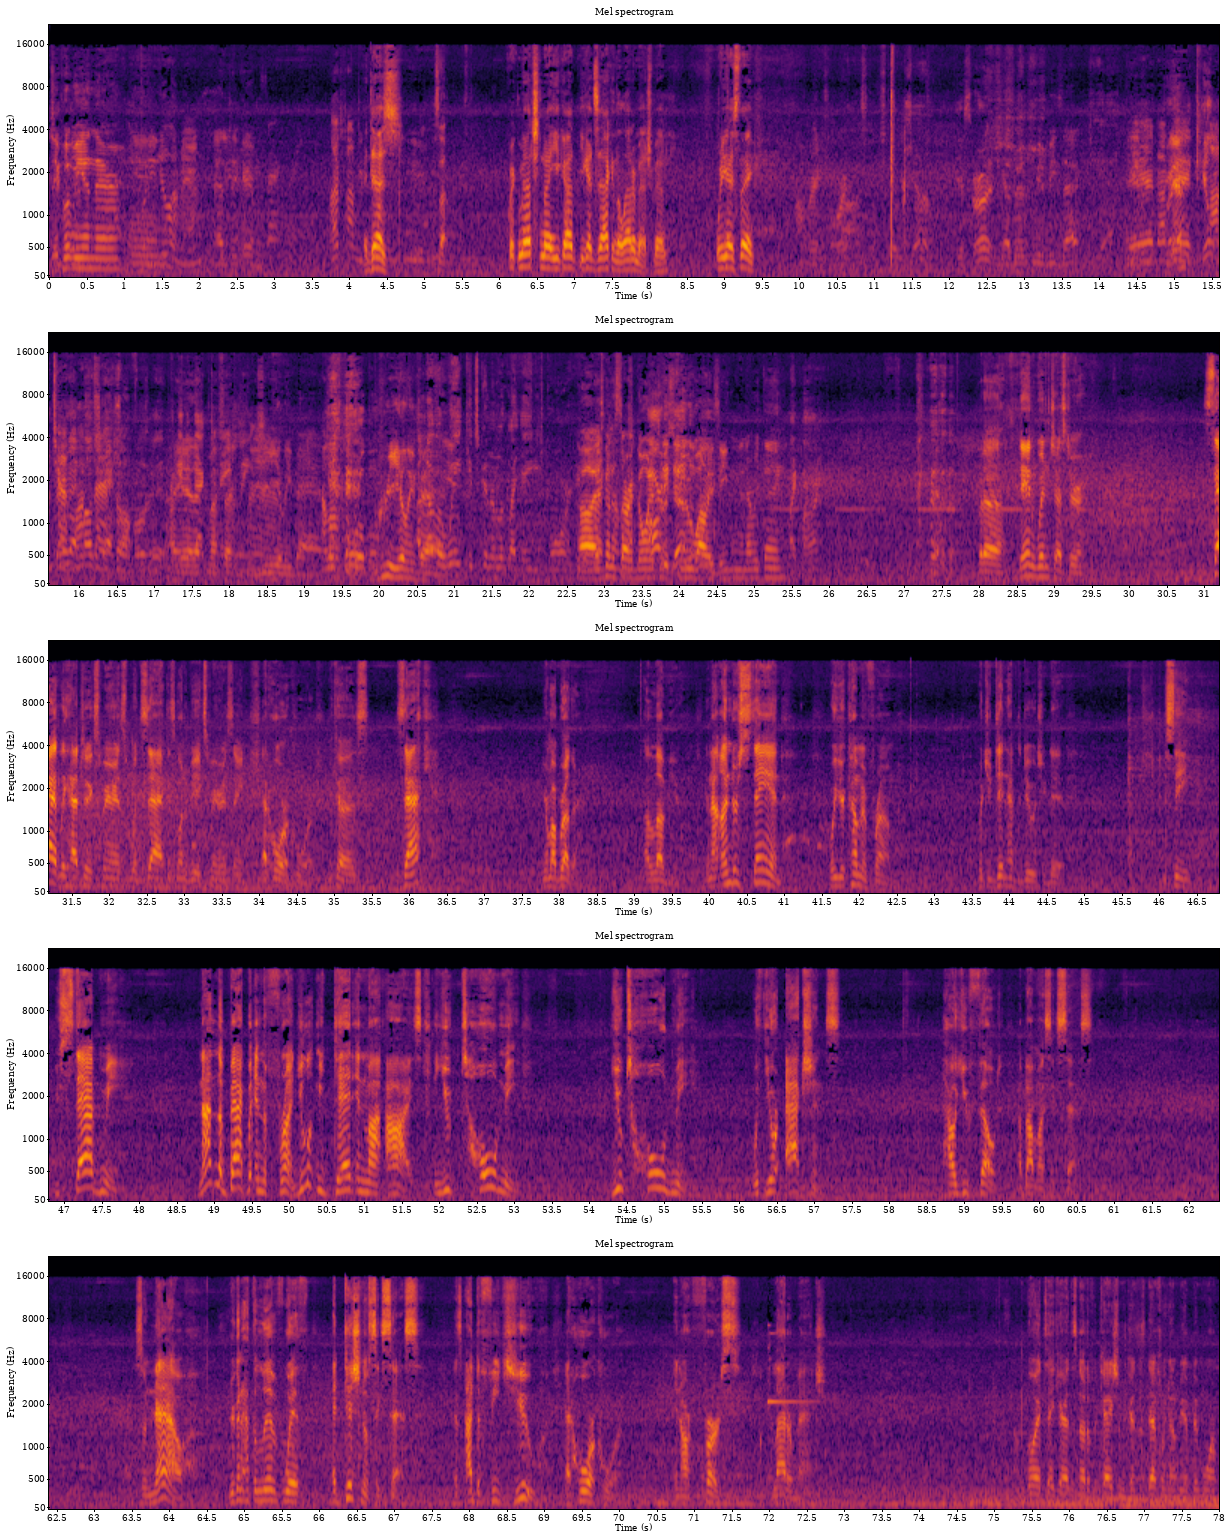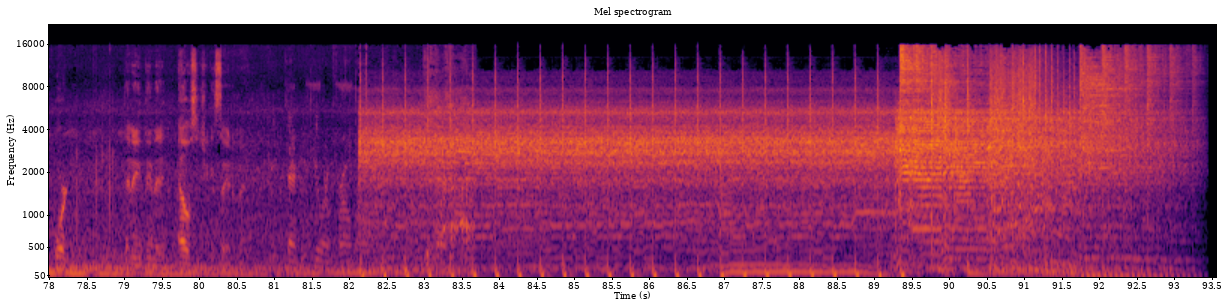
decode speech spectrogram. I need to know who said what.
Speaker 1: they put me in there
Speaker 2: What are you doing, man?
Speaker 1: I had to take care of him.
Speaker 2: Last time you
Speaker 3: It does.
Speaker 1: What's up?
Speaker 3: Quick match tonight. You got you got Zach in the ladder match, man. What do you guys think?
Speaker 2: I'm ready for it.
Speaker 1: That's right. You guys ready for me to beat Zach?
Speaker 2: Yeah, knock
Speaker 1: Yeah.
Speaker 2: that,
Speaker 4: Kill
Speaker 2: knock
Speaker 4: him.
Speaker 2: that
Speaker 5: Tear that
Speaker 2: mustache
Speaker 5: mustache
Speaker 2: off.
Speaker 5: off
Speaker 2: of
Speaker 5: his
Speaker 2: it.
Speaker 1: Oh
Speaker 5: Get
Speaker 1: yeah, that mustache is really bad.
Speaker 2: How long?
Speaker 4: Horrible.
Speaker 1: Really bad.
Speaker 5: Another week, it's gonna look like 80s porn.
Speaker 1: Uh, it's gonna start going into
Speaker 4: Already
Speaker 1: his food while he's eating and everything.
Speaker 4: Like mine.
Speaker 1: Yeah. But uh, Dan Winchester sadly had to experience what Zach is going to be experiencing at Horrorcore because Zach, you're my brother. I love you, and I understand where you're coming from, but you didn't have to do what you did. You see, you stabbed me. Not in the back, but in the front. You looked me dead in my eyes, and you told me, you told me with your actions how you felt about my success. So now you're gonna have to live with additional success as I defeat you at Horrorcore in our first ladder match. Go ahead and take care of this notification because it's definitely gonna be a bit more important than anything else that you can say to me.
Speaker 2: Ted, you doing a promo.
